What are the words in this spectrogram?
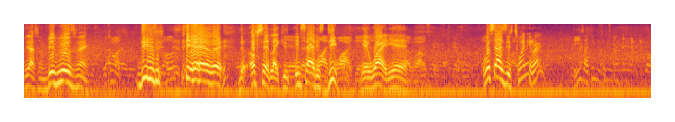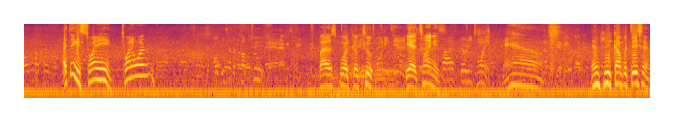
You got some big wheels, man. Which one? These, yeah, man. The offset, like Yeah, inside is wide, deep. wide, yeah. yeah, wide, yeah. Wow. What size is this? 20, right? These, I think these are 20. I think it's 20, 21. Oh, these are the Cup 2s. Pilot Sport Cup 2. 20s, yeah. Yeah, 20s. 5, 30, 20. Damn. M3 competition.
